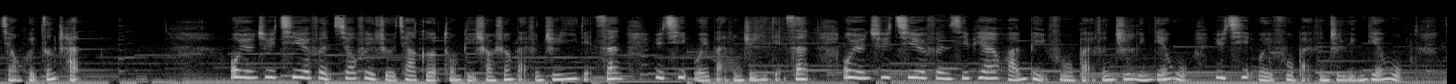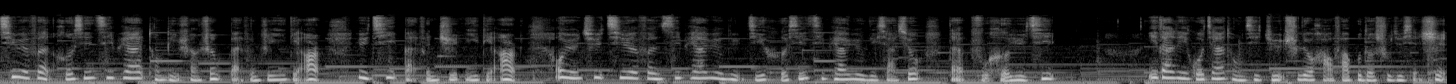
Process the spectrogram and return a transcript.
将会增产。欧元区七月份消费者价格同比上升百分之一点三，预期为百分之一点三。欧元区七月份 CPI 环比负百分之零点五，预期为负百分之零点五。七月份核心 CPI 同比上升百分之一点二，预期百分之一点二。欧元区七月份 CPI 月率及核心 CPI 月率下修，但符合预期。意大利国家统计局十六号发布的数据显示，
